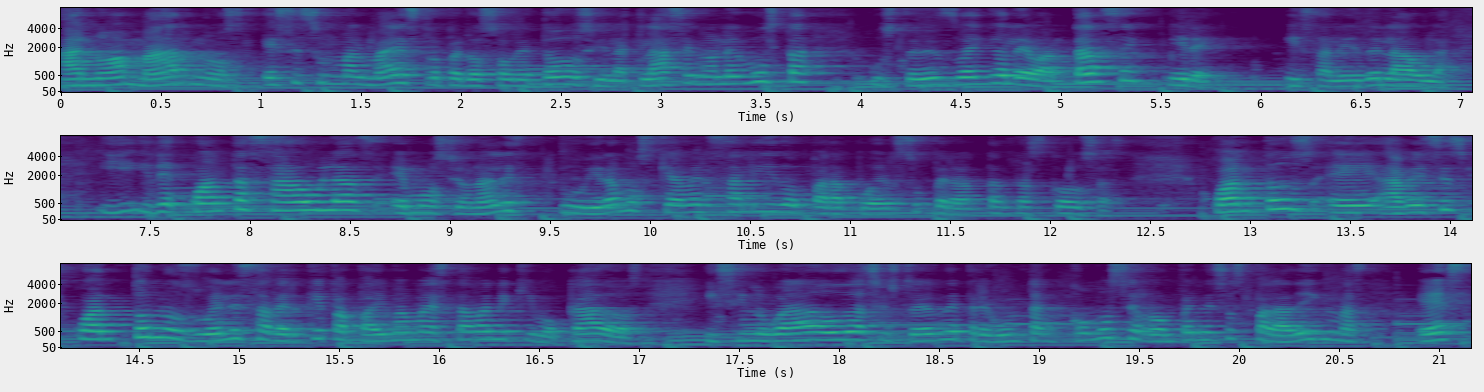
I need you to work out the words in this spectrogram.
a no amarnos, ese es un mal maestro, pero sobre todo si la clase no le gusta, usted es dueño levantarse, mire, y salir del aula. ¿Y, de cuántas aulas emocionales tuviéramos que haber salido para poder superar tantas cosas? ¿Cuántos, eh, a veces, cuánto nos duele saber que papá y mamá estaban equivocados? Y sin lugar a dudas, si ustedes me preguntan cómo se rompen esos paradigmas, es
